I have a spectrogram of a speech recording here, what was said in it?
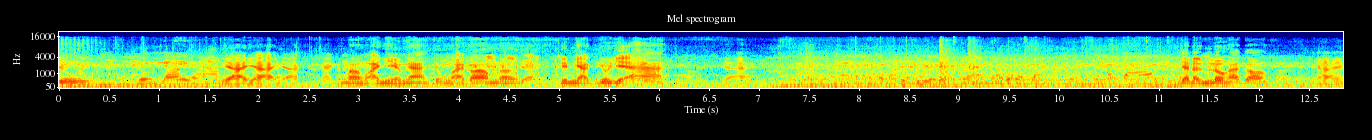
Vui. à À. dạ dạ dạ. Dạ cảm ơn ngoại nhiều nha. Chúc ngoại có ông ờ, đêm nhạc vui vẻ ha. Dạ. Gia đình mình luôn hả con rồi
